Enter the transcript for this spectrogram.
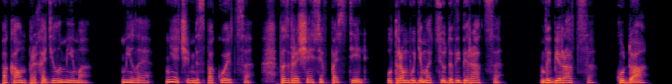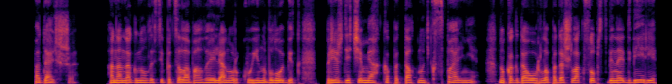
пока он проходил мимо. «Милая, не о чем беспокоиться. Возвращайся в постель. Утром будем отсюда выбираться. Выбираться? Куда? Подальше. Она нагнулась и поцеловала Элеонор Куин в лобик, прежде чем мягко подтолкнуть к спальне. Но когда Орла подошла к собственной двери,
